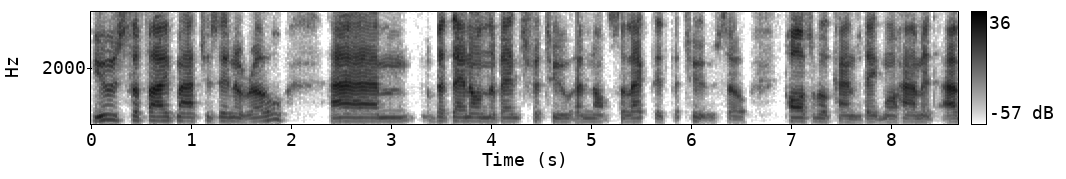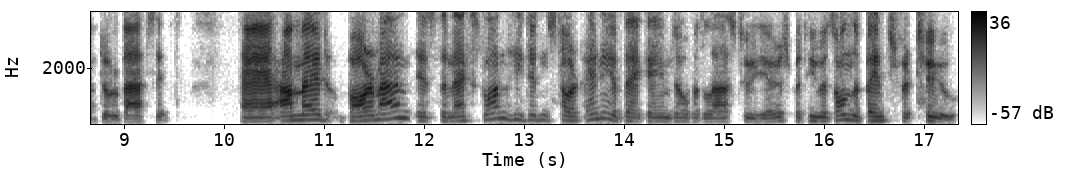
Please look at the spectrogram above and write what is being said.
used for five matches in a row, um, but then on the bench for two and not selected for two. So possible candidate Mohammed Abdul Basit. Uh, Ahmed Barman is the next one. He didn't start any of their games over the last two years, but he was on the bench for two.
